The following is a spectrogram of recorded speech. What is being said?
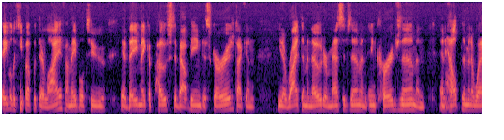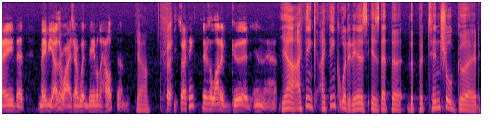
able to keep up with their life. I'm able to, if they make a post about being discouraged, I can you know, write them a note or message them and encourage them and and help them in a way that maybe otherwise I wouldn't be able to help them. Yeah. But so I think there's a lot of good in that. Yeah, I think I think what it is is that the the potential good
